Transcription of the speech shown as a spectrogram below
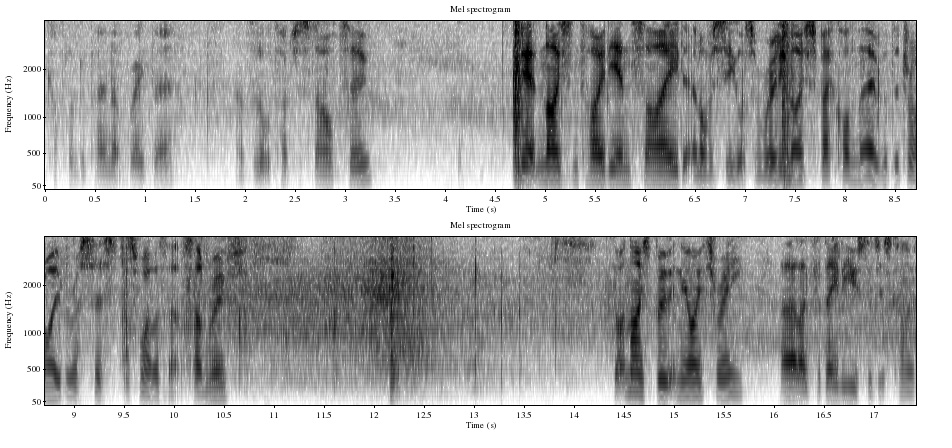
couple hundred pound upgrade there. That's a little touch of style too. Yeah, nice and tidy inside, and obviously you've got some really nice spec on there with the driver assist as well as that sunroof. Got a nice boot in the i3. Uh, like for daily usage, it's kind of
